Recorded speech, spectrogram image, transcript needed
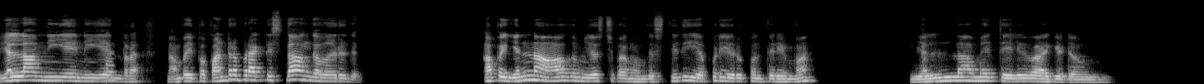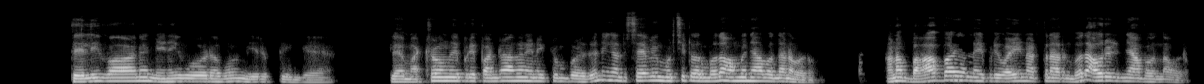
எல்லாம் நீயே நீயேன்ற நம்ம இப்ப பண்ற பிராக்டிஸ் தான் அங்க வருது. அப்ப என்ன ஆகும் யோசிச்சு பாருங்க. உங்க ஸ்திதி எப்படி இருக்கும் தெரியுமா? எல்லாமே தெளிவாகிடும். தெளிவான நினைவோடவும் இருப்பீங்க. இல்ல மற்றவங்க இப்படி பண்றாங்கன்னு நினைக்கும் பொழுது, நீங்க அந்த சேவைய முடிச்சுட்டு வரும்போது அவங்க ஞாபகம் தானே வரும். ஆனா பாபா என்னை இப்படி வழி நடத்தினாருன்போது அவருடைய ஞாபகம் தான் வரும்.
